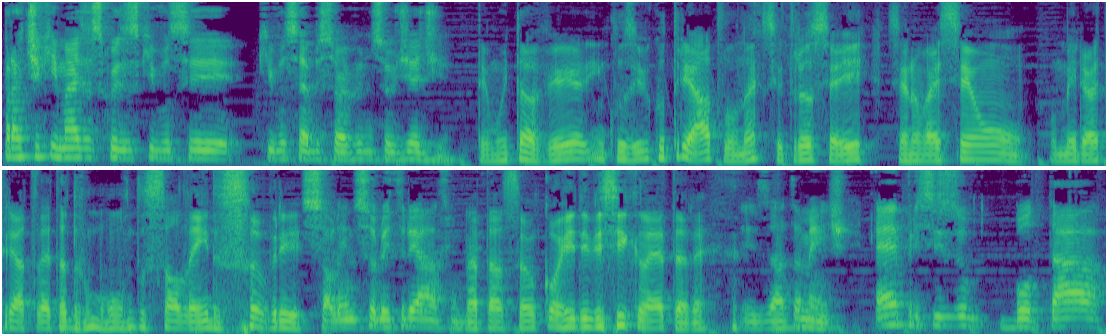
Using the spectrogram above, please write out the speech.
pratique mais as coisas que você que você absorve no seu dia a dia. Tem muito a ver, inclusive, com o triatlo, né? Que você trouxe aí. Você não vai ser um, o melhor triatleta do mundo só lendo sobre só lendo sobre triatlo, natação, corrida e bicicleta, né? Exatamente. É preciso botar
